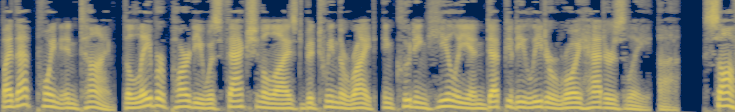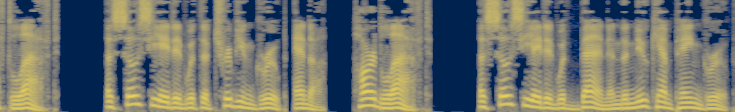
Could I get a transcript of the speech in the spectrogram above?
By that point in time, the Labour Party was factionalised between the right, including Healey and deputy leader Roy Hattersley, a «soft left» associated with the Tribune Group, and a «hard left» Associated with Benn and the New Campaign Group.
